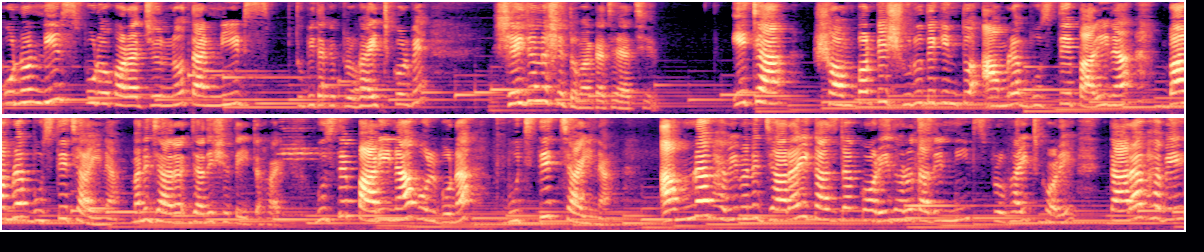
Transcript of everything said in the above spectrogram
কোনো নিডস পুরো করার জন্য তার নিডস তুমি তাকে প্রোভাইড করবে। সেই জন্য সে তোমার কাছে আছে। এটা সম্পর্কের শুরুতে কিন্তু আমরা বুঝতে পারি না বা আমরা বুঝতে চাই না। মানে যারা, যাদের সাথে এটা হয়। বুঝতে পারি না বলব না, বুঝতে চাই না। আমরা ভাবি মানে যারাই কাজটা করে, ধরো তাদের নিডস প্রোভাইড করে, তারা ভাবে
